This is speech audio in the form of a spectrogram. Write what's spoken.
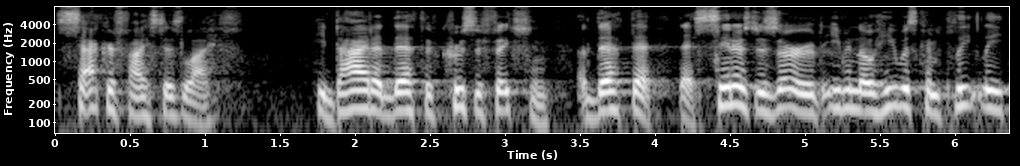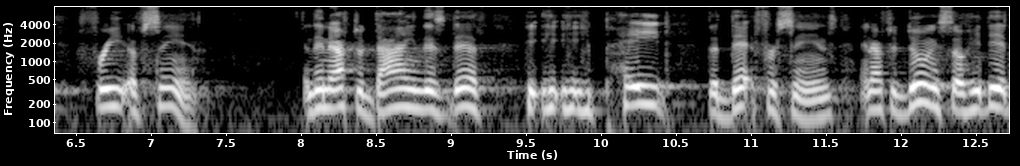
sacrificed his life, he died a death of crucifixion, a death that, that sinners deserved, even though he was completely free of sin. And then after dying this death, he, he, he paid the debt for sins. And after doing so, he did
